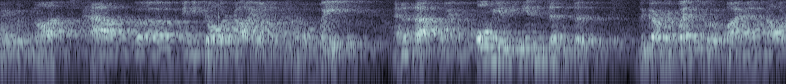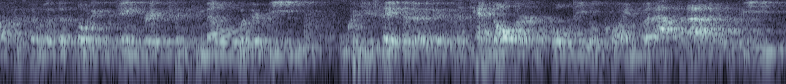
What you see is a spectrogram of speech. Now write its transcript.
coin would not have uh, any dollar value on it, it would just have a weight. And at that point, only in the instant that the government went to a bimetallic system with a floating exchange rate between the two metals, would there be, could you say that a- it was a ten dollar gold eagle coin? But after that, it would be,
